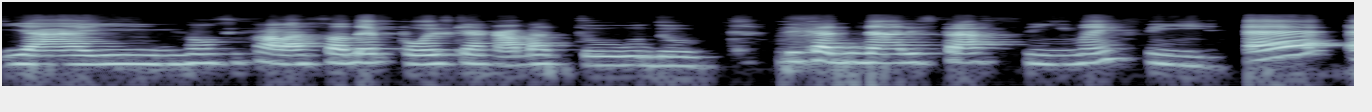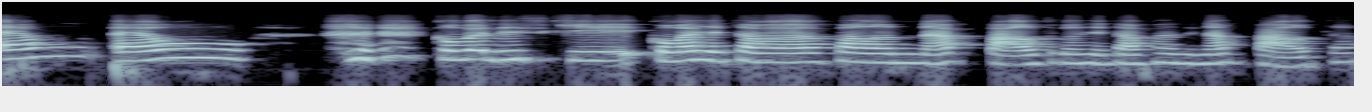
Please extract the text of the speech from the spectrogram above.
e aí vão se falar só depois que acaba tudo, fica de nariz para cima, enfim. É, é, um, é o. Como eu disse que, como a gente tava falando na pauta, quando a gente tava fazendo a pauta,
